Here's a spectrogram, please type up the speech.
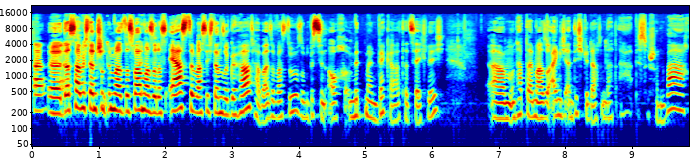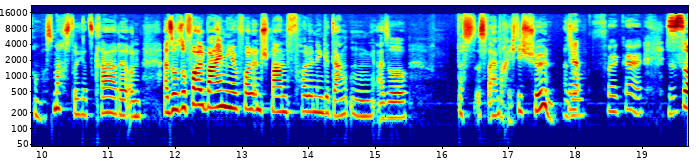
äh, das habe ich dann schon immer, das war mal so das Erste, was ich dann so gehört habe, also was du so ein bisschen auch mit meinem Wecker tatsächlich. Ähm, und habe da immer so eigentlich an dich gedacht und dachte, ah, bist du schon wach und was machst du jetzt gerade? Und also so voll bei mir, voll entspannt, voll in den Gedanken. Also das, das war einfach richtig schön. Also ja voll geil. Es ist so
